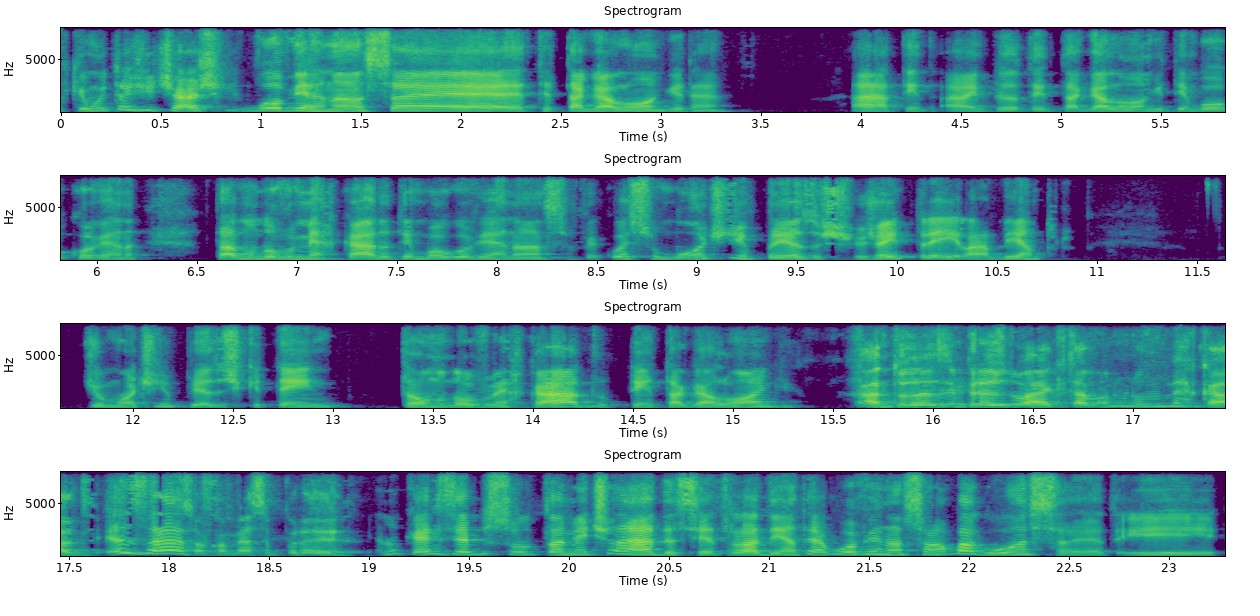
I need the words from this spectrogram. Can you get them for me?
Porque muita gente acha que governança é ter tagalong, né? Ah, tem, a empresa tem tagalong, tem boa governança. Está no novo mercado, tem boa governança. Eu conheço um monte de empresas, eu já entrei lá dentro de um monte de empresas que tem, estão no novo mercado, tem tagalong. Ah, todas as empresas do que estavam no novo mercado. Exato. Só começa por aí. Não quer dizer absolutamente nada. Você entra lá dentro e a governança é uma bagunça. É, e,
